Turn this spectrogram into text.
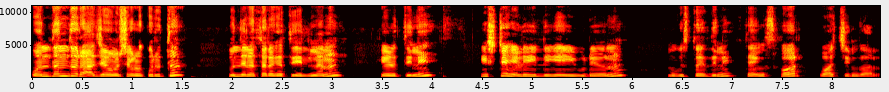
ಒಂದೊಂದು ರಾಜವಂಶಗಳ ಕುರಿತು ಮುಂದಿನ ತರಗತಿಯಲ್ಲಿ ನಾನು ಹೇಳ್ತೀನಿ. ಇಷ್ಟೇ ಹೇಳಿ ಇಲ್ಲಿಗೆ ಈ ವಿಡಿಯೋನ ಮುಗಿಸ್ತಾ ಇದ್ದೀನಿ. ಥ್ಯಾಂಕ್ಸ್ ಫಾರ್ ವಾಚಿಂಗ್ ಆಲ್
